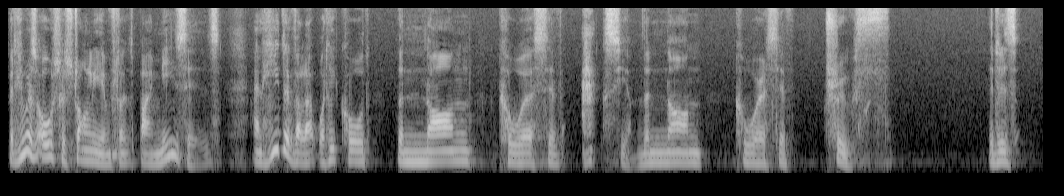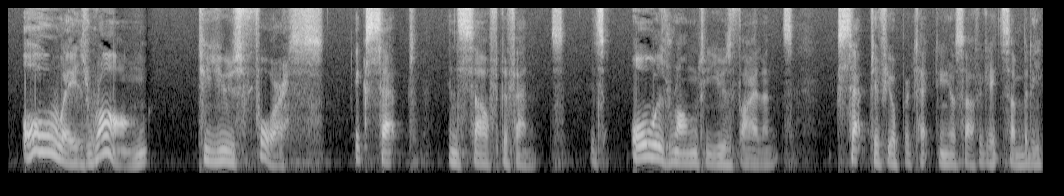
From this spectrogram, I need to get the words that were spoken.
But he was also strongly influenced by Mises, and he developed what he called the non coercive axiom, the non coercive truth. It is always wrong to use force except in self defense. It's always wrong to use violence except if you're protecting yourself against somebody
